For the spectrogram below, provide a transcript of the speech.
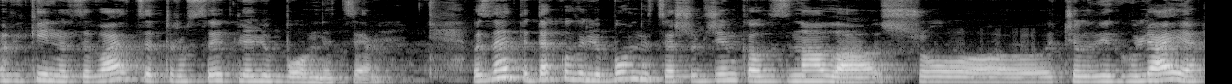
який називається труси для любовниці. Ви знаєте, деколи любовниця, щоб жінка знала, що чоловік гуляє,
